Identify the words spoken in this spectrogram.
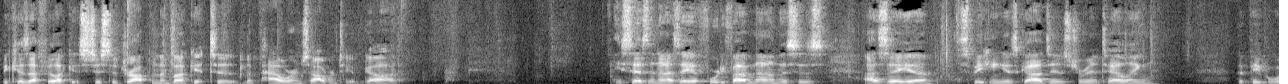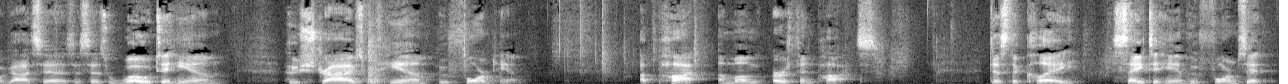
because I feel like it's just a drop in the bucket to the power and sovereignty of God. He says in Isaiah 45 9, this is Isaiah speaking as God's instrument, telling the people what God says. It says, Woe to him who strives with him who formed him, a pot among earthen pots. Does the clay say to him who forms it,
